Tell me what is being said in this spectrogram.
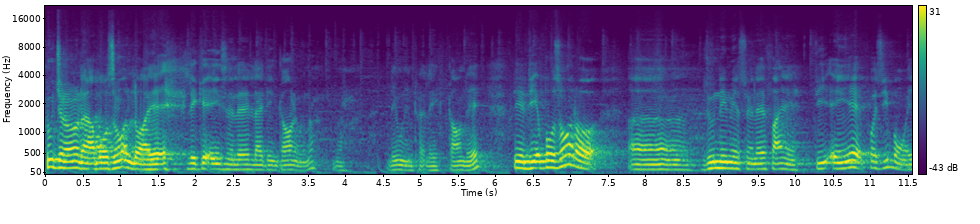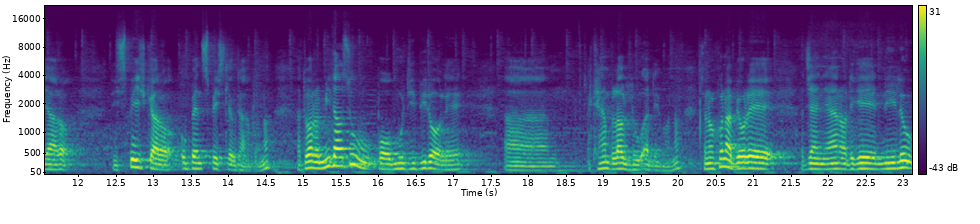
ခုကျွန်တော်တို့ဒါအပေါ်ဆုံးအလွတ်ရဲ့လေကအိမ်ဆိုရင်လဲ lighting ကောင်းတယ်ပေါ့နော်လင်းဝင်ထွက်လေးကောင်းတယ်ပြီးရင်ဒီအပေါ်ဆုံးကတော့အာလူနေမယ်ဆိုရင်လဲ fine တယ်ဒီအိမ်ရဲ့ဖွဲ့စည်းပုံအရာတော့ဒီ space ကတော့ open space လောက်ထားပါတော့။အဲတော့မိသားစုပေါ်မူတည်ပြီးတော့လဲအာအခန်းဘယ်လောက်လိုအပ်တယ်ပေါ့နော်။ကျွန်တော်ခုနပြောတဲ့ အကြံဉာဏ်ကတော့တကယ်နေလို့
